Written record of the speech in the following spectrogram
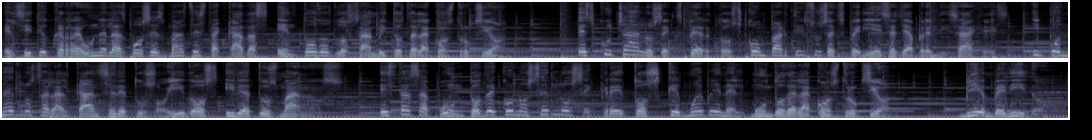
el sitio que reúne las voces más destacadas en todos los ámbitos de la construcción. Escucha a los expertos compartir sus experiencias y aprendizajes y ponerlos al alcance de tus oídos y de tus manos. Estás a punto de conocer los secretos que mueven el mundo de la construcción. Bienvenido.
